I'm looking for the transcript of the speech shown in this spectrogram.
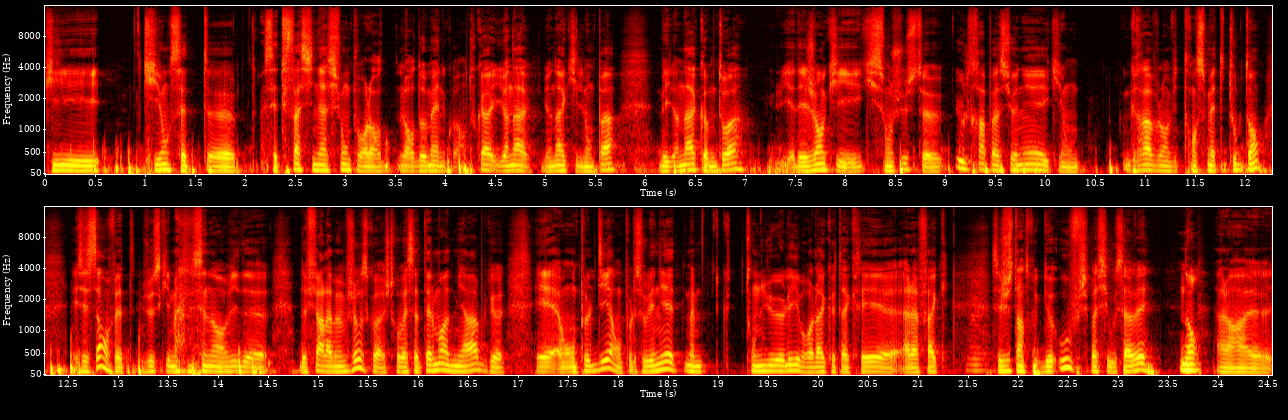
qui qui ont cette euh, cette fascination pour leur, leur domaine quoi. En tout cas il y en a il y en a qui l'ont pas mais il y en a comme toi. Il y a des gens qui, qui sont juste euh, ultra passionnés et qui ont grave l'envie de transmettre tout le temps. Et c'est ça en fait juste qui m'a donné envie de, de faire la même chose quoi. Je trouvais ça tellement admirable que et on peut le dire on peut le souligner même ton UE libre là que tu as créé euh, à la fac c'est juste un truc de ouf je sais pas si vous savez Non. alors, euh,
